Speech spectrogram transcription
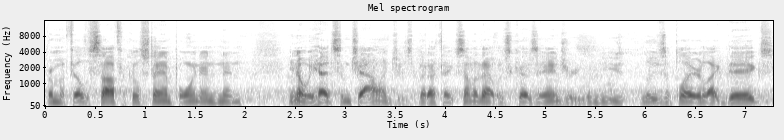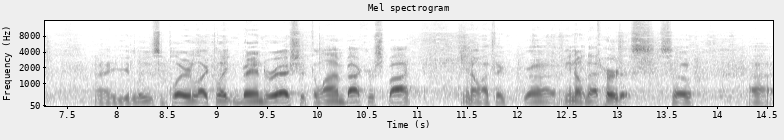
from a philosophical standpoint, and then. You know, we had some challenges, but I think some of that was because of injury. When you lose a player like Diggs, uh, you lose a player like Leighton Vander Esch at the linebacker spot. You know, I think uh, you know that hurt us. So, uh,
